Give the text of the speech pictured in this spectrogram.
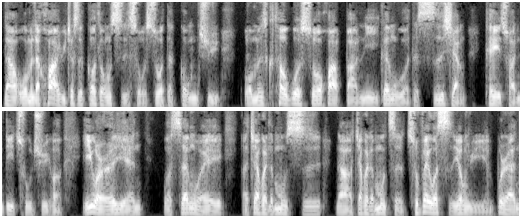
那我们的话语就是沟通时所说的工具。我们透过说话，把你跟我的思想可以传递出去哈。以我而言。我身为呃教会的牧师，那教会的牧者，除非我使用语言，不然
